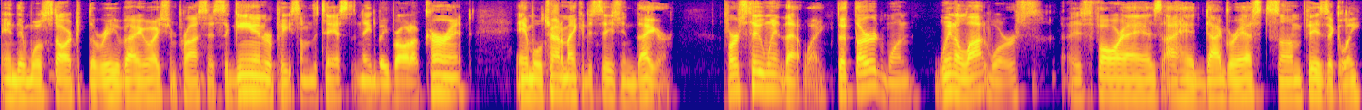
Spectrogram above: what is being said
and then we'll start the reevaluation process again, repeat some of the tests that need to be brought up current, and we'll try to make a decision there. First two went that way. The third one went a lot worse as far as I had digressed some physically.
